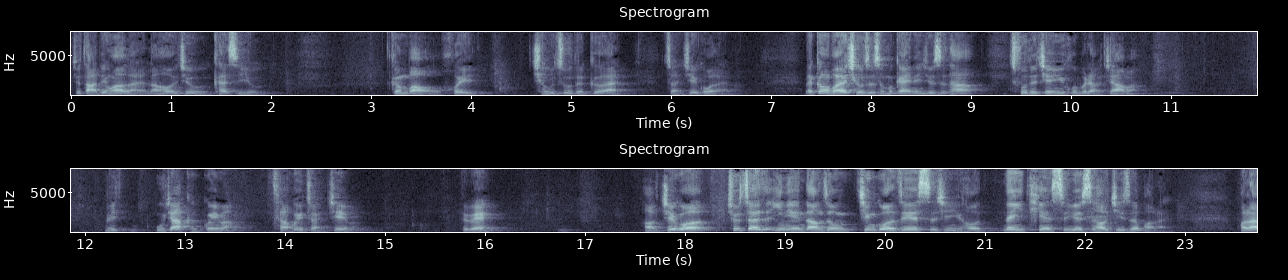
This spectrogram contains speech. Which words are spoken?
就打电话来，然后就开始有根保会求助的个案转接过来嘛。那更保会求助什么概念？就是他。出了监狱回不了家嘛，没无家可归嘛，才会转介嘛，对不对？好，结果就在这一年当中，经过了这些事情以后，那一天四月四号，记者跑来，跑来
